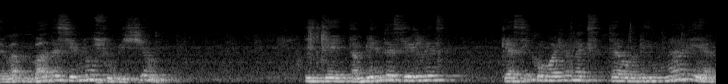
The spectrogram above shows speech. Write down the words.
va, va a decirnos su visión y que también decirles que así como hay una extraordinaria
